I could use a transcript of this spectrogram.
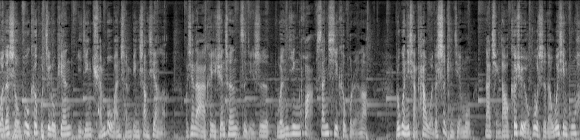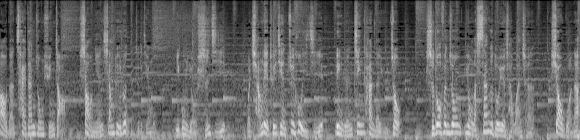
我的首部科普纪录片已经全部完成并上线了。我现在啊可以宣称自己是文音画三期科普人了。如果你想看我的视频节目，那请到科学有故事的微信公号的菜单中寻找《少年相对论》这个节目，一共有十集。我强烈推荐最后一集令人惊叹的宇宙，十多分钟用了三个多月才完成，效果呢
